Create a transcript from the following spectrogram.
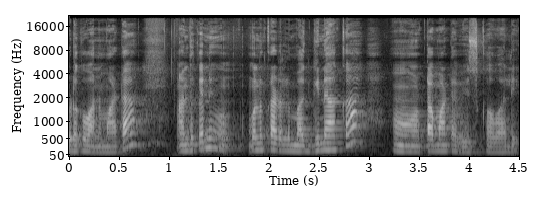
ఉడకవు అనమాట అందుకని మునక్కాడలు మగ్గినాక టమాటా వేసుకోవాలి.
